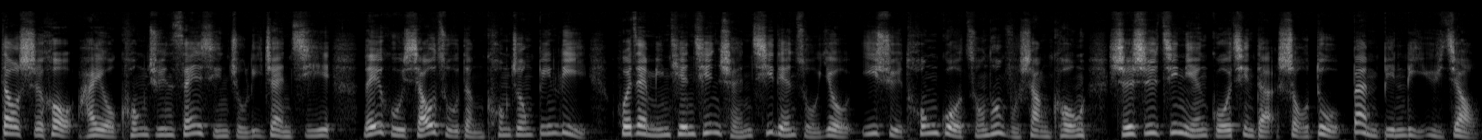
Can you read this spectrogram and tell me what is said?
到时候还有空军三型主力战机、雷虎小组等空中兵力，会在明天清晨七点左右依序通过总统府上空，实施今年国庆的首度半兵力预教。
